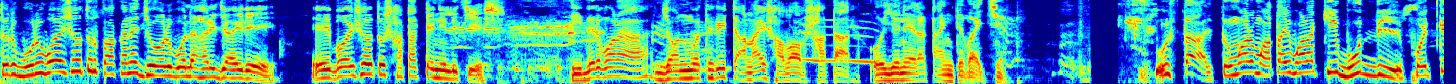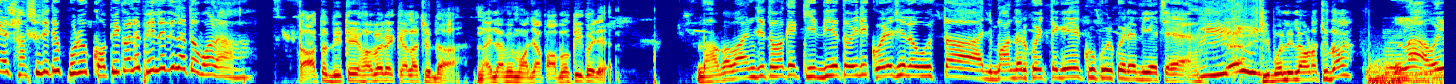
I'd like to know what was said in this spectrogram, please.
তোর বুড়ো বয়সেও তোর পাকানে জোর বলে হারি যাই রে। এই বয়সেও তুই সাঁতার টেনে নিচ্ছিস এদের বড়া জন্ম থেকে টানাই স্বভাব সাঁতার ওই জন্য এরা টানতে পাইছে। উস্তাদ তোমার মাথায় বড়া কি বুদ্ধি? ফটকে শাশুড়িকে পুরো কপি করে ফেলে দিলে তো বড়া। তা তো দিতেই হবে রে খেলাচুদা নাইলে আমি মজা পাবো কি করে? ভগবান জি তোমাকে কি দিয়ে তৈরি করেছিল উস্তাদ বাঁদর করতে গিয়ে কুকুর করে দিয়েছে। কি বললি লাউড়া চুদা? না ওই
